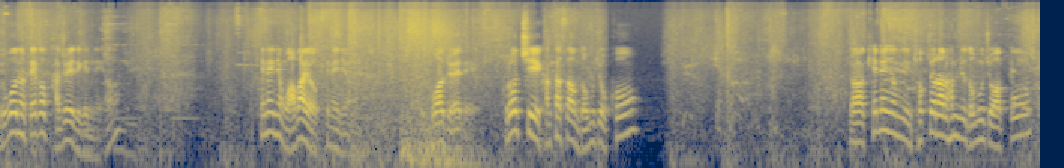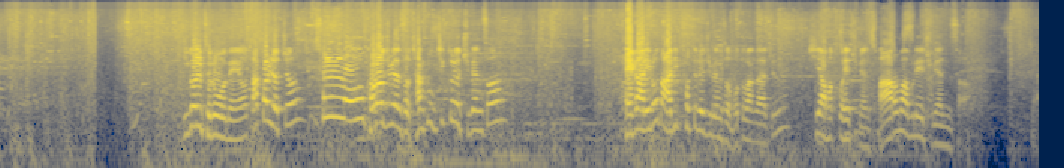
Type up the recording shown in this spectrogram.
요거는 백업 가져야 되겠네요. 케넨 형 와봐요 케넨 형. 도와줘야 돼. 그렇지 강타 싸움 너무 좋고. 자 케넨 형님 적절한 합류 너무 좋았고. 이걸 들어오네요. 딱 걸렸죠? 슬로우 걸어주면서 장풍 찌끄려주면서 대가리로 나디 터뜨려주면서 못 도망가죠 시야 확보해주면서 바로 마무리해주면서 자,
